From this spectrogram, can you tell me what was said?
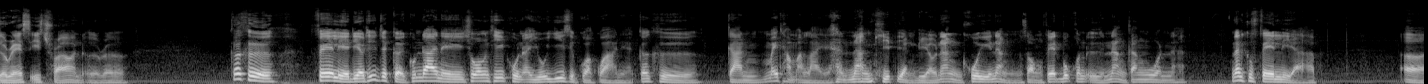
the rest is trial and error ก็คือ failure เดียวที่จะเกิดขึ้นได้ในช่วงที่คุณอายุ 20 กว่าๆเนี่ยก็คือการไม่ทำอะไรนั่งคิดอย่างเดียวนั่งคุยนั่งส่อง Facebook คนอื่นนั่งกังวลนะฮะนั่นคือ failure ครับเอ่อ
